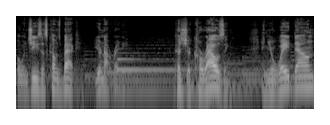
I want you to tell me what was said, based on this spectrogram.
But when Jesus comes back, you're not ready. Because you're carousing and you're weighed down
